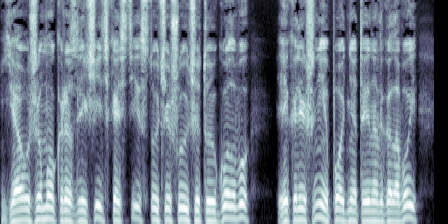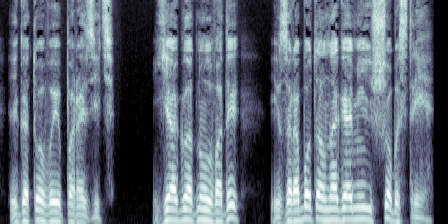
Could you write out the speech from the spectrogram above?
Я уже мог различить костистую чешуйчатую голову и клешни, поднятые над головой и готовые поразить. Я глотнул воды и заработал ногами еще быстрее.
